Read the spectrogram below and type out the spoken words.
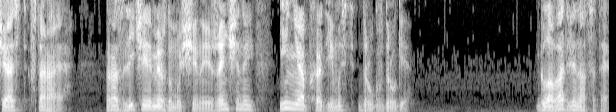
Часть вторая. Различие между мужчиной и женщиной и необходимость друг в друге. Глава 12.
